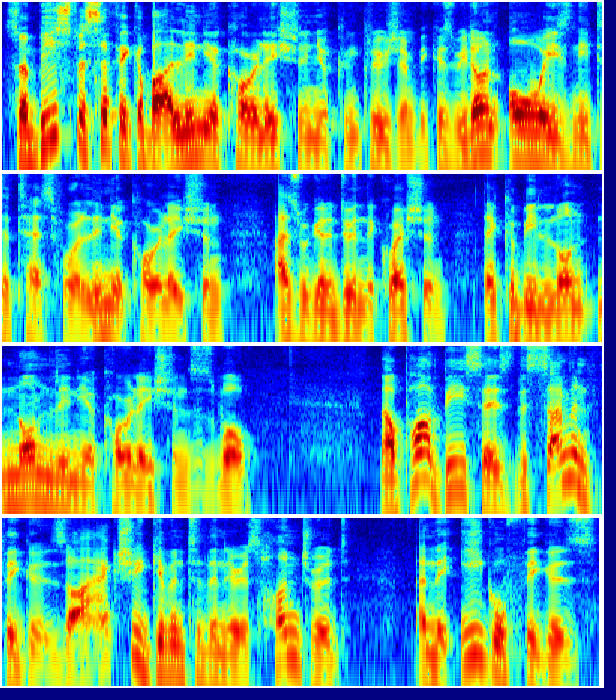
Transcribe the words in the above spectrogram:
So be specific about a linear correlation in your conclusion because we don't always need to test for a linear correlation as we're going to do in the question. There could be non-linear correlations as well. Now part B says the salmon figures are actually given to the nearest 100 and the eagle figures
